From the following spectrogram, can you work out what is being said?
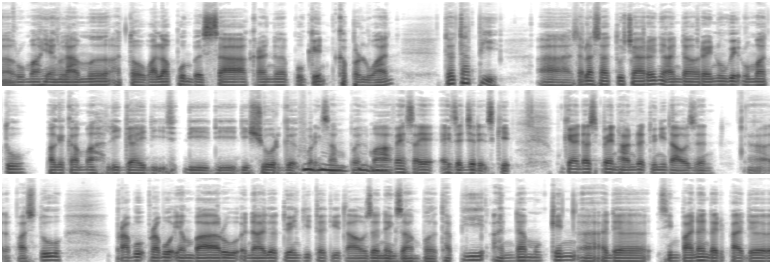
uh, rumah yang lama atau walaupun besar kerana mungkin keperluan. Tetapi uh, salah satu caranya anda renovate rumah tu bagaikan mahligai di di di di syurga for Mhm, example. mhm. Maaf eh saya exaggerate sikit. Mungkin anda spend 120,000. Uh, lepas tu perabot-perabot yang baru another 20 30,000 example tapi anda mungkin uh, ada simpanan daripada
